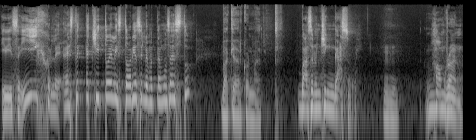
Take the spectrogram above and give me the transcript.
y dice, híjole, a este cachito de la historia si le metemos esto, Va a quedar con madre. va a ser un chingazo, güey. Ujú. Home run.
